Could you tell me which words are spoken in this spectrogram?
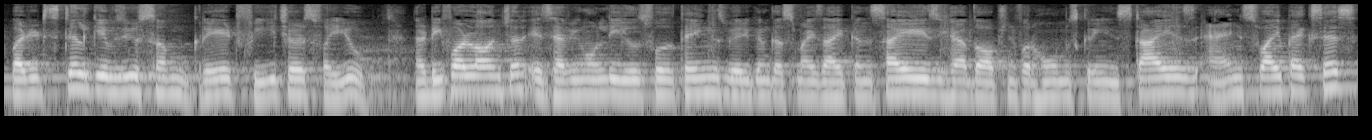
but it still gives you some great features for you. The default launcher is having only useful things where you can customize icon size, you have the option for home screen styles and swipe access.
